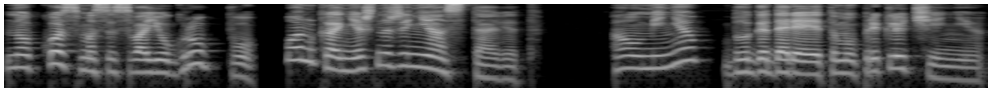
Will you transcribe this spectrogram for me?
Но космос и свою группу он, конечно же, не оставит. А у меня, благодаря этому приключению,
